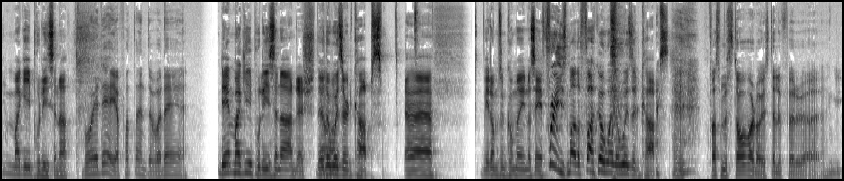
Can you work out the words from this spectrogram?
magipoliserna. Vad är det? Jag fattar inte vad det är. Det är magipoliserna, Anders. They're the Ja. wizard cops. Eh, det är de som kommer in och säger 'Freeze motherfucker, we're the wizard cops' Fast med stavar då istället för, eh, gl-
